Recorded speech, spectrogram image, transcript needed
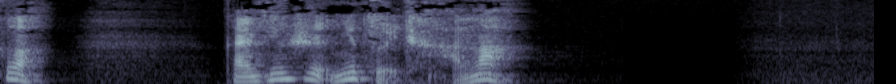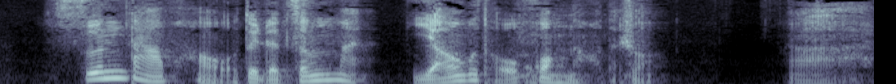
呵，感情是你嘴馋了。”孙大炮对着曾曼摇头晃脑的说：“啊，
